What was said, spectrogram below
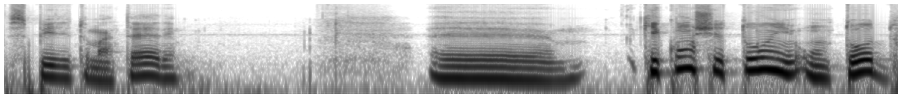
espírito matéria, é, que constituem um todo,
